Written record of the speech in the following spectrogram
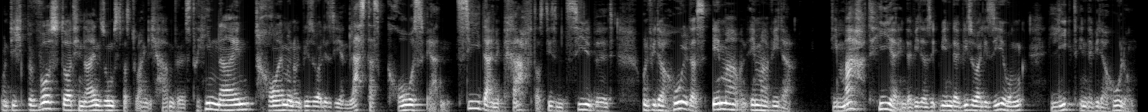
und dich bewusst dort hineinzoomst, was du eigentlich haben willst. Hinein träumen und visualisieren. Lass das groß werden. Zieh deine Kraft aus diesem Zielbild und wiederhol das immer und immer wieder. Die Macht hier in der, in der Visualisierung liegt in der Wiederholung.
